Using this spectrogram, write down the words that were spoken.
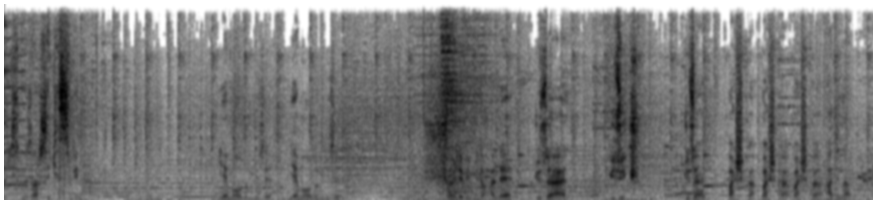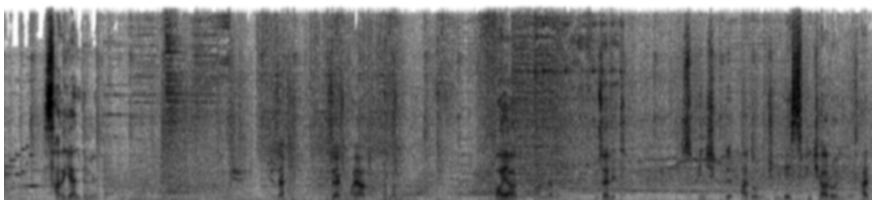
12'simiz var. 8 spin. Yeme oğlum bizi. Yeme oğlum bizi. Şöyle bir müdahale. Güzel. Yüzük. Güzel. Başka, başka, başka. Hadi lan. Sarı geldi mi? Güzel. Güzel. Bayağı toparladı. Bayağı toparladı. Güzel it. Spin çıktı. Hadi oğlum. Şimdi 5 spin kar oynayacağız. Hadi.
